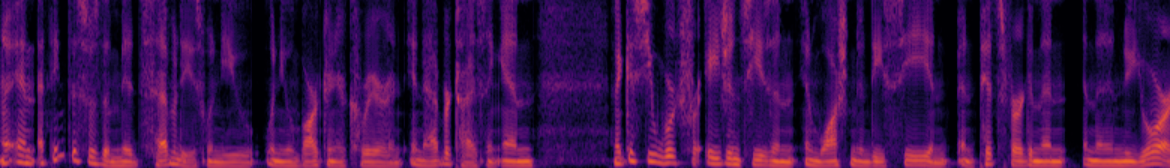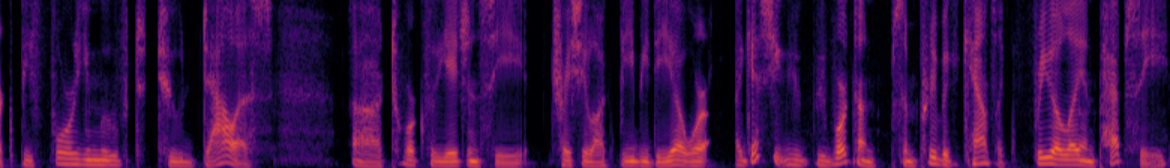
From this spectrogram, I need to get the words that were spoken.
And I think this was the mid 70s when you when you embarked on your career in, in advertising. And I guess you worked for agencies in, in Washington D.C. and, and Pittsburgh, and then and then in New York before you moved to Dallas uh, to work for the agency Tracy Locke BBDO, where I guess you you worked on some pretty big accounts like Frito Lay and Pepsi.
